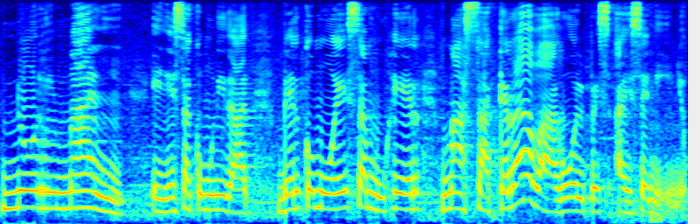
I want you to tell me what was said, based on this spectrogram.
normal en esa comunidad ver cómo esa mujer masacraba a golpes a ese niño.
